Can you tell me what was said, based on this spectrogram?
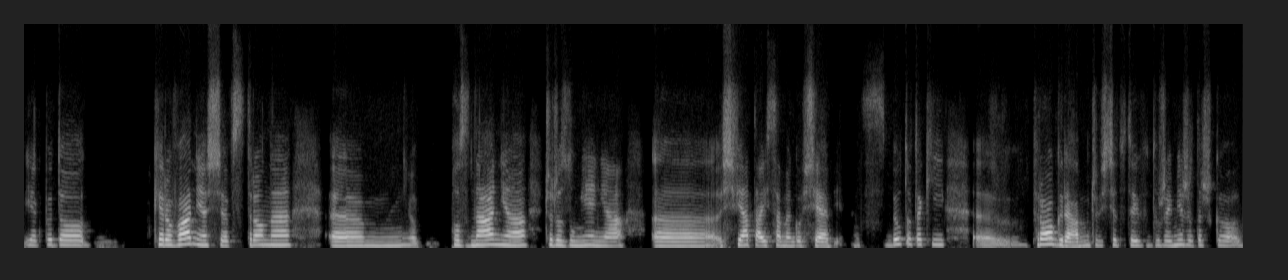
jakby do kierowania się w stronę poznania czy rozumienia E, świata i samego siebie. Więc był to taki e, program, oczywiście tutaj w dużej mierze też go,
